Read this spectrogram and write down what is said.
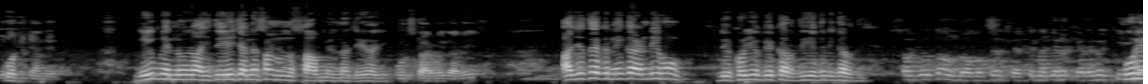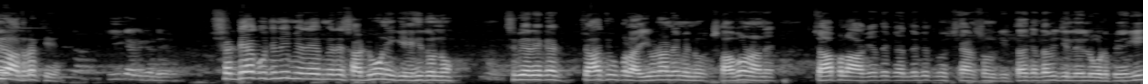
ਤੁਸੀਂ ਚਾਹੁੰਦੇ ਜੀ ਮੈਨੂੰ ਅਸੀਂ ਤੇ ਇਹ ਚਾਹੁੰਦੇ ਸਾਨੂੰ ਇਨਸਾਫ ਮਿਲਣਾ ਚਾਹੀਦਾ ਜੀ। ਪੁਲਿਸ ਕਾਰਵਾਈ ਕਰ ਰਹੀ ਹੈ। ਅਜੇ ਤੱਕ ਨਹੀਂ ਕਰਨ ਦੀ ਹੁਣ ਦੇਖੋ ਜੀ ਅੱਗੇ ਕਰਦੀ ਹੈ ਕਿ ਨਹੀਂ ਕਰਦੀ। ਸਰ ਜੋ ਤੁਹਾਨੂੰ ਲੋਕ ਅਫਸਰ ਰੱਖਿਆ ਕਿੰਨਾ ਚਿਰ ਰੱਖਿਆ ਤੇ ਫਿਰ ਕੀ ਪੂਰੀ ਰਾਤ ਰੱਖੀ ਆ ਕੀ ਕਹਿ ਕੇ ਛੱਡਿਆ ਛੱਡਿਆ ਕੁਝ ਨਹੀਂ ਮੇਰੇ ਮੇਰੇ ਸਾਡੂ ਹੋਣੀ ਗਏ ਸੀ ਦੋਨੋਂ। ਸਵੇਰੇ ਕਿ ਚਾਹ ਚੂ ਪਿਲਾਈ ਉਹਨਾਂ ਨੇ ਮੈਨੂੰ ਸਾਹਿਬ ਹੋਣਾ ਨੇ। ਚਾਹ ਪਿਲਾ ਕੇ ਤੇ ਕਹਿੰਦੇ ਕਿ ਤੂੰ ਸੈਨ ਸੁਣ ਕੀਤਾ ਕਹਿੰਦਾ ਵੀ ਜਿੱਲੇ ਲੋੜ ਪਏਗੀ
